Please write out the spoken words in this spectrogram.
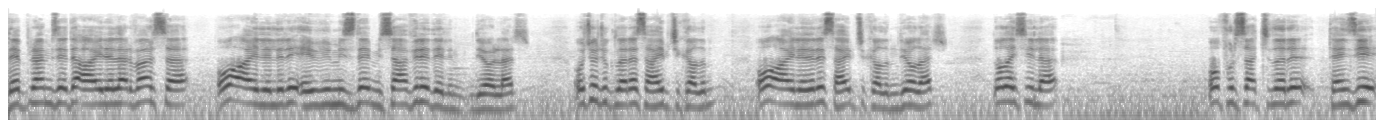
depremzede aileler varsa o aileleri evimizde misafir edelim diyorlar. O çocuklara sahip çıkalım. O ailelere sahip çıkalım diyorlar. Dolayısıyla o fırsatçıları tenzih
